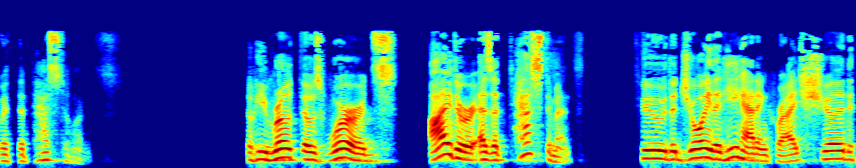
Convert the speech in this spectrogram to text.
with the pestilence. So he wrote those words either as a testament to the joy that he had in Christ should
